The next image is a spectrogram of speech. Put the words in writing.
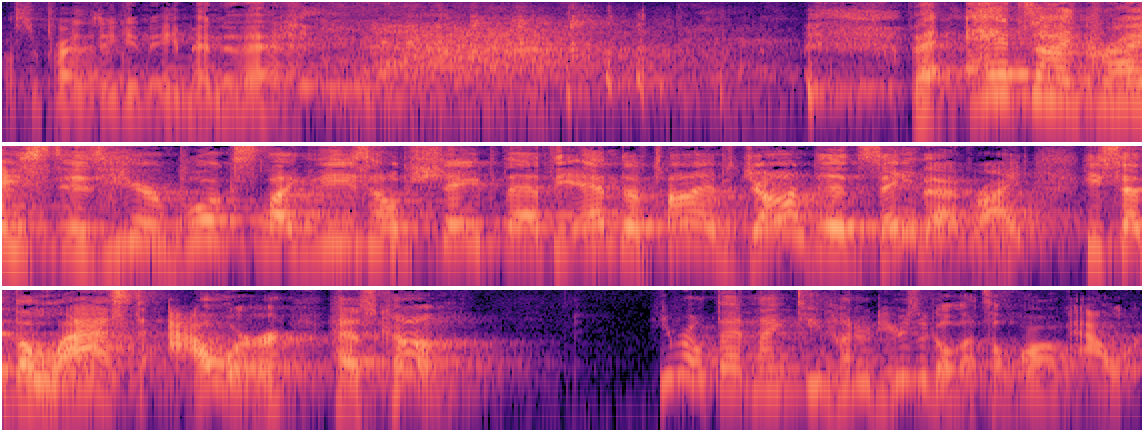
I'm surprised I didn't get an amen to that. The Antichrist is here. Books like these help shape that the end of times. John did say that, right? He said the last hour has come. He wrote that 1900 years ago. That's a long hour.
